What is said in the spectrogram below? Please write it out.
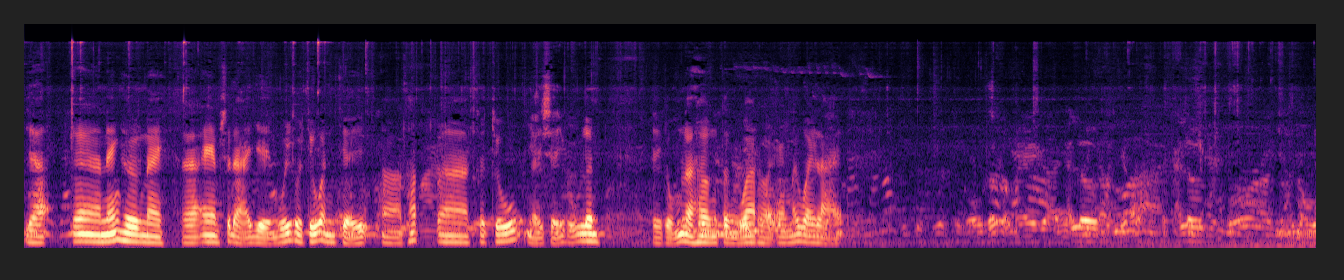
Dạ cái nén hương này là em sẽ đại diện quý cô chú anh chị à, thắp à, cho chú nghệ sĩ Vũ Linh. Thì cũng là hơn tuần qua rồi em mới quay lại rất là mê cải lương nhất là cải lương của cô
